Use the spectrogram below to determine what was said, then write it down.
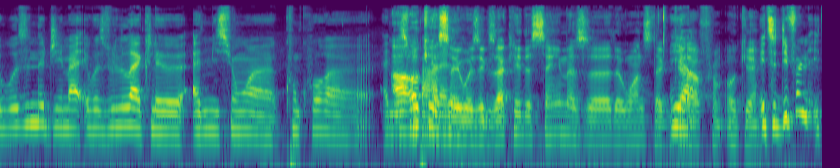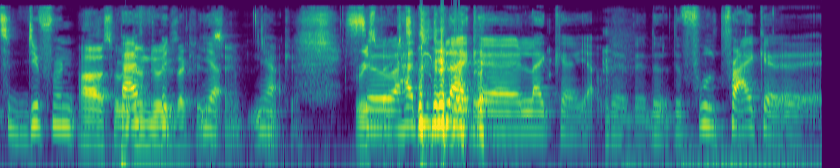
It wasn't the GMAT. It was really like the admission uh, concours. Uh, admission ah, okay. Parallel. So it was exactly the same as uh, the ones that yeah. get out from. Okay. It's a different. It's a different. Ah, so path, we don't do exactly yeah, the same. Yeah. Okay. So I had to do like uh, like uh, yeah the, the, the, full track, uh,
